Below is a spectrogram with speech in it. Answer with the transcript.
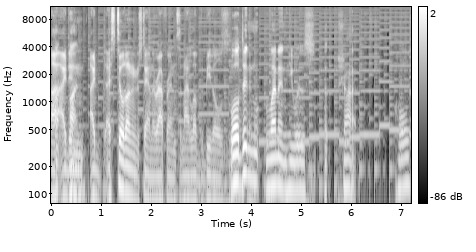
I, Uh, I didn't. I, I still don't understand the reference, and I love the Beatles. Well, didn't Lennon? He was uh, shot holes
